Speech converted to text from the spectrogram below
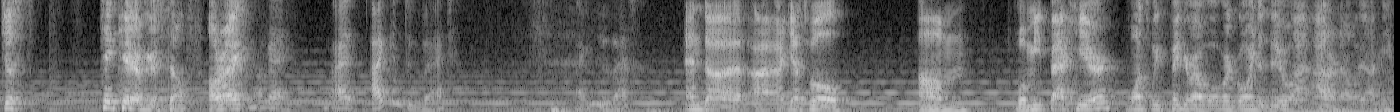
just take care of yourself, all right? Okay. I I can do that. I can do that. And uh, I, I guess we'll um we'll meet back here once we figure out what we're going to do. I, I don't know. I mean,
